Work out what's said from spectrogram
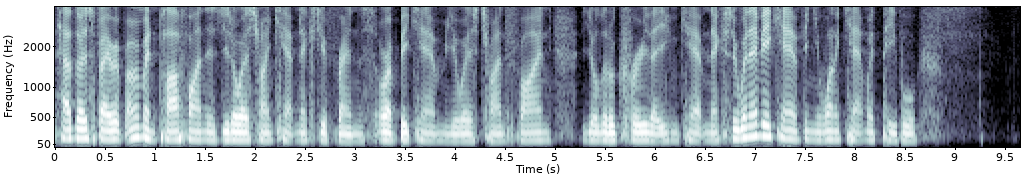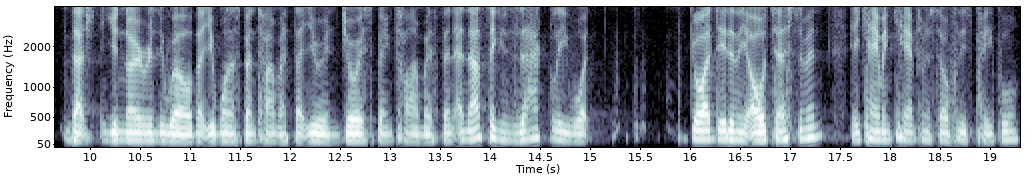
have those favorite. I remember in Pathfinders, you'd always try and camp next to your friends, or at Big Camp, you always try and find your little crew that you can camp next to. Whenever you're camping, you want to camp with people that you know really well, that you want to spend time with, that you enjoy spending time with. And, and that's exactly what God did in the Old Testament. He came and camped himself with his people.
